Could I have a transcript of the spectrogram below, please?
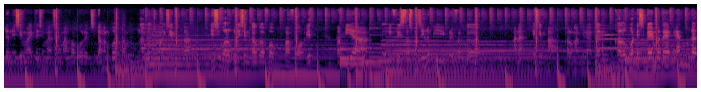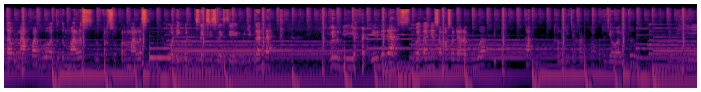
dan SMA itu SMA SMA favorit sedangkan gue ngambil cuma SMK ya sih walaupun SMK gue favorit tapi ya universitas pasti lebih prefer kalau buat SBMPTN nggak tahu kenapa gue waktu itu males super super males buat ikut seleksi seleksi begituan dah. Gue lebih ya udah dah gue tanya sama saudara gue kak kalau di Jakarta atau Jawa itu lebih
